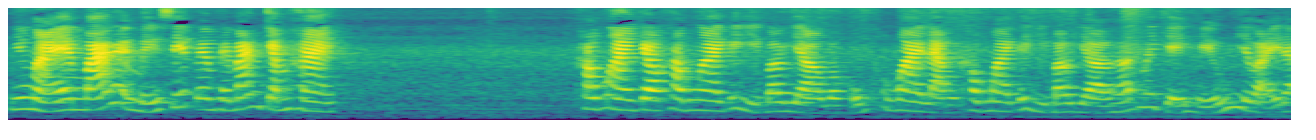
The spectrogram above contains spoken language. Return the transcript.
Nhưng mà em bán, em miễn ship em phải bán trăm hai. Không ai cho không ai cái gì bao giờ và cũng không ai làm không ai cái gì bao giờ hết, mấy chị hiểu như vậy đó.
